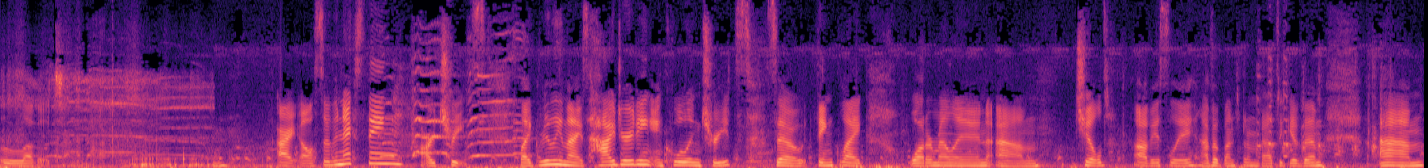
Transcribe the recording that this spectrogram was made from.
love it. All right, y'all, so the next thing are treats. Like really nice hydrating and cooling treats. So think like watermelon, um, chilled, obviously. I have a bunch that I'm about to give them. Um,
